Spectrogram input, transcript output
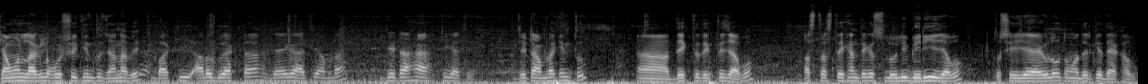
কেমন লাগল অবশ্যই কিন্তু জানাবে। বাকি আরও দু একটা জায়গা আছে আমরা। যেটা হ্যাঁ ঠিক আছে। যেটা আমরা কিন্তু দেখতে দেখতে যাব। আস্তে আস্তে এখান থেকে স্লোলি বেরিয়ে যাব। তো সেই জায়গাগুলোও তোমাদেরকে দেখাবো।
